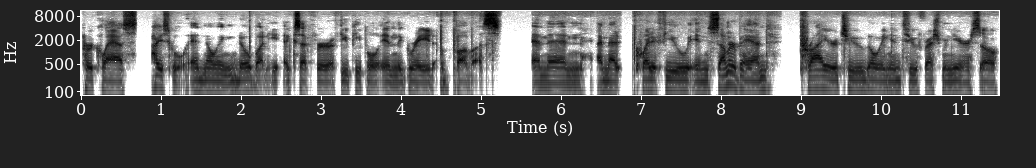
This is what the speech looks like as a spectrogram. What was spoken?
per class high school, and knowing nobody except for a few people in the grade above us. And then I met quite a few in summer band prior to going into freshman year. So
